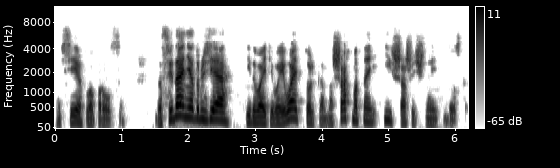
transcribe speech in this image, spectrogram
на все вопросы. До свидания, друзья, и давайте воевать только на шахматной и шашечной досках.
